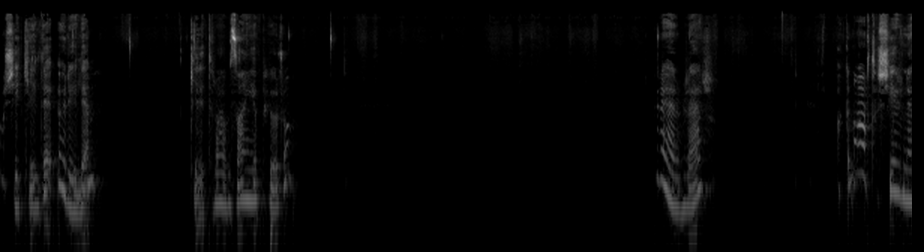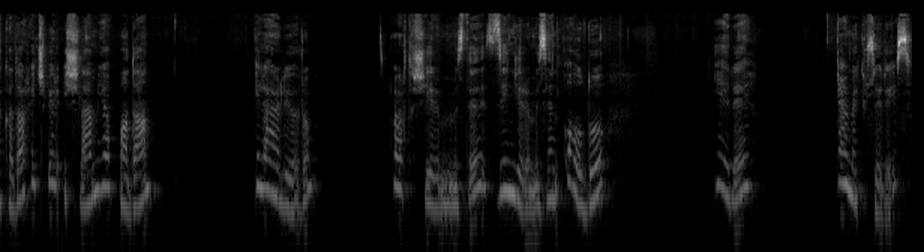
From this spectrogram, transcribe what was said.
bu şekilde örelim. İkili trabzan yapıyorum. Birer birer bakın artış yerine kadar hiçbir işlem yapmadan ilerliyorum. Artış yerimizde zincirimizin olduğu yere gelmek üzereyiz.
